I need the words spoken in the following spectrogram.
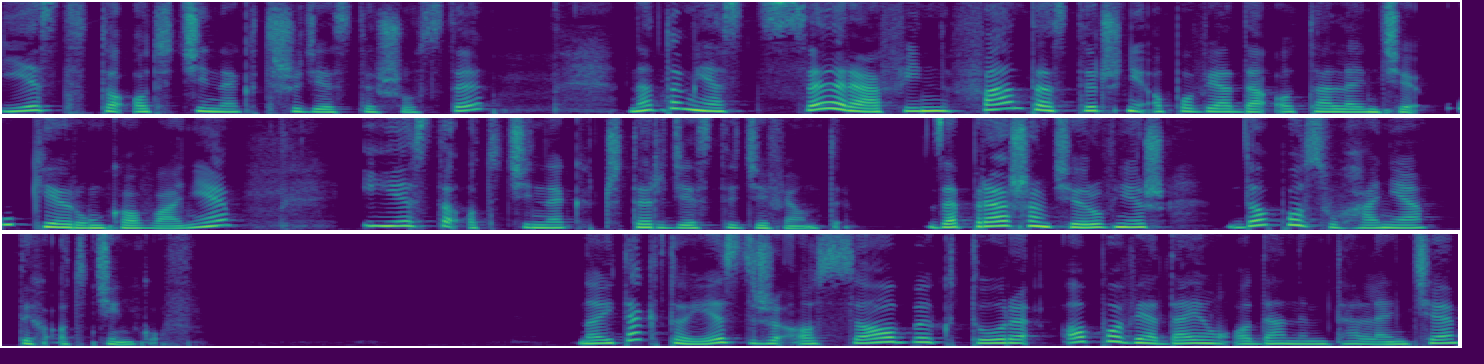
Jest to odcinek 36. Natomiast Serafin fantastycznie opowiada o talencie ukierunkowanie i jest to odcinek 49. Zapraszam Cię również do posłuchania tych odcinków. No i tak to jest, że osoby, które opowiadają o danym talencie,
